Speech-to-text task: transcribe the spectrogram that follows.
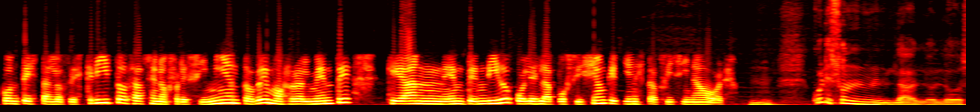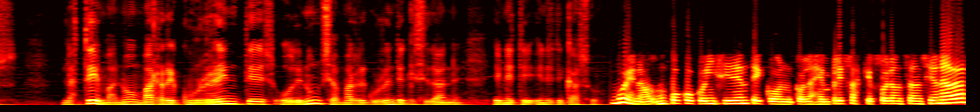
contestan los escritos, hacen ofrecimientos, vemos realmente que han entendido cuál es la posición que tiene esta oficina ahora. Mm. ¿Cuáles son los las temas no más recurrentes o denuncias más recurrentes que se dan en este en este caso bueno un poco coincidente con, con las empresas que fueron sancionadas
